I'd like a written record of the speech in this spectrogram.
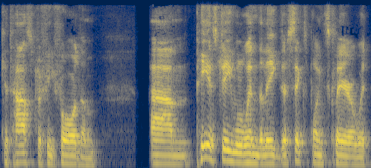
catastrophe for them. Um, PSG will win the league. They're six points clear with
